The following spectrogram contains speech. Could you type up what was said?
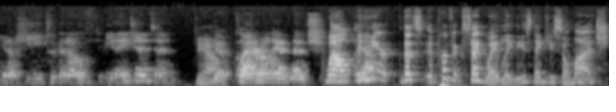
you know she took an oath to be an agent, and Yeah. Yeah. Collateral damage. Well, and Yeah. here, that's a perfect segue, ladies. Thank you so much.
